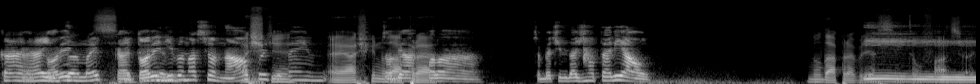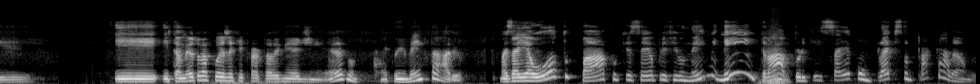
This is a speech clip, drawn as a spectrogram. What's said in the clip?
Caralho, Cartório- então é mais Cartório é nível nacional Acho porque que- tem É, acho que não sobre, dá a, pra. fala sobre atividade notarial. Não dá pra abrir assim tão fácil, acho. E, e também outra coisa que cartório ganha dinheiro é com o inventário. Mas aí é outro papo, que isso aí eu prefiro nem, nem entrar, porque isso aí é complexo pra caramba.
